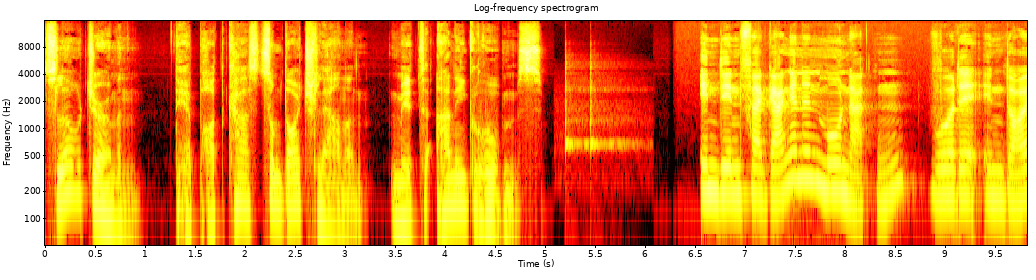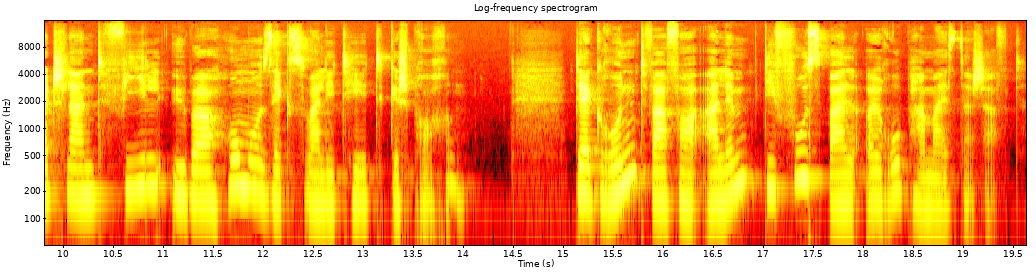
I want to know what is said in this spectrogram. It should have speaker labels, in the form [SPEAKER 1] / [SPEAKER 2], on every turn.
[SPEAKER 1] Slow German, der Podcast zum Deutschlernen mit Annie Grubens.
[SPEAKER 2] In den vergangenen Monaten wurde in Deutschland viel über Homosexualität gesprochen. Der Grund war vor allem die Fußball-Europameisterschaft.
